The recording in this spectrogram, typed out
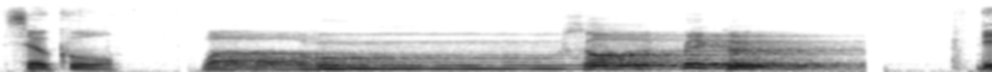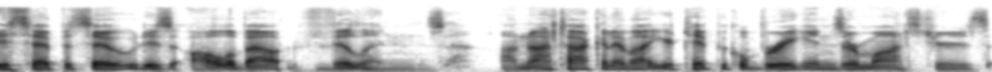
So cool. Wahoo Swordbreaker. This episode is all about villains. I'm not talking about your typical brigands or monsters.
